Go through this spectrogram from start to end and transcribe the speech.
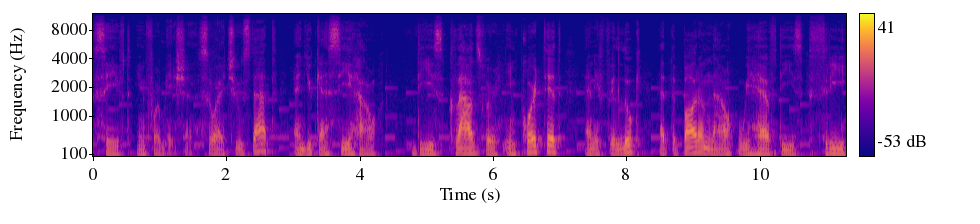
saved information. So I choose that and you can see how these clouds were imported. And if we look at the bottom now, we have these three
